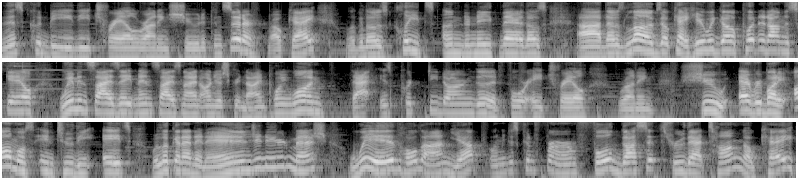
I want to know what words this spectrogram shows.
this could be the trail running shoe to consider. Okay, look at those cleats underneath there, those, uh, those lugs. Okay, here we go, putting it on the scale. Women's size 8, men's size 9 on your screen, 9.1. That is pretty darn good for a trail running shoe. Everybody almost into the eights. We're looking at an engineered mesh with, hold on, yep, let me just confirm, full gusset through that tongue, okay?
